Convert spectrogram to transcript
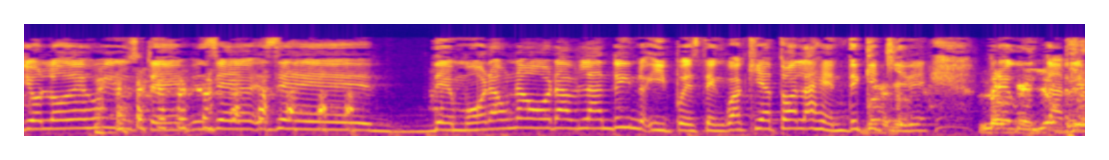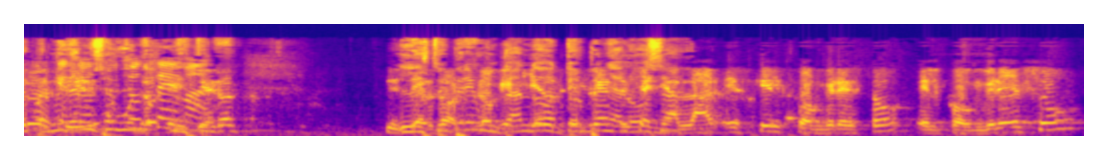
yo lo dejo y usted se, demora una hora hablando y, y, pues tengo aquí a toda la gente que quiere preguntarle porque son muchos temas. Le estoy preguntando, doctor Peñalosa. es que el Congreso, el Congreso,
